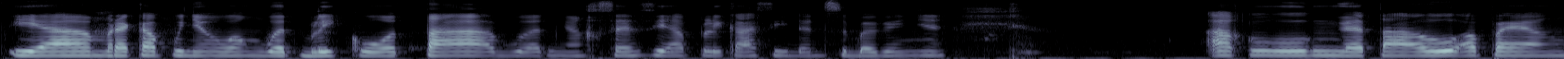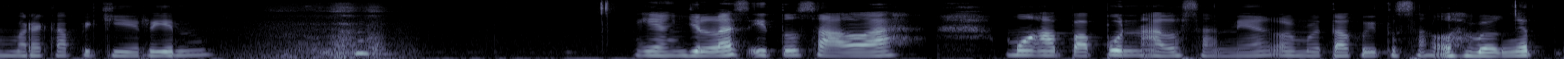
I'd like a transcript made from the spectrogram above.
Ya mereka punya uang buat beli kuota buat ngaksesi aplikasi dan sebagainya. Aku nggak tahu apa yang mereka pikirin yang jelas itu salah. Mau apa pun alasannya kalau menurut aku itu salah banget.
